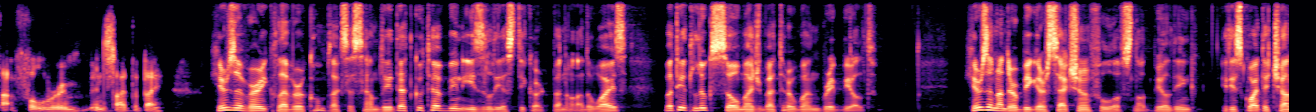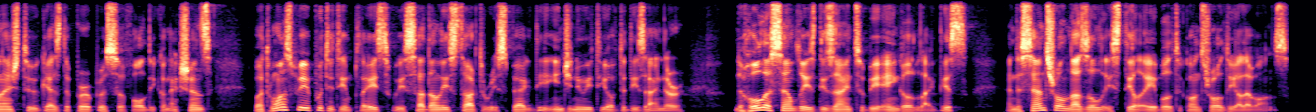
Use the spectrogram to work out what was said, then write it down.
that full room inside the bay. Here's a very clever complex assembly that could have been easily a stickered panel otherwise, but it looks so much better when brick built. Here's another bigger section full of SNOT building. It is quite a challenge to guess the purpose of all the connections, but once we put it in place, we suddenly start to respect the ingenuity of the designer. The whole assembly is designed to be angled like this, and the central nozzle is still able to control the elevons.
